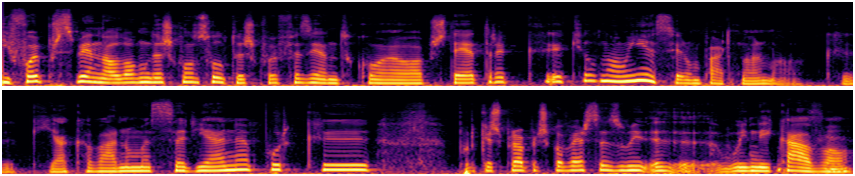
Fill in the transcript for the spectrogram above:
E foi percebendo ao longo das consultas que foi fazendo com a obstetra que aquilo não ia ser um parto normal, que, que ia acabar numa cesariana porque, porque as próprias conversas o, in- eh, o indicavam.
